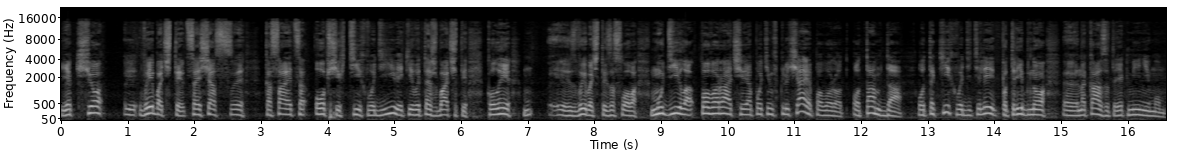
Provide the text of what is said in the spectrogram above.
Якщо, е, вибачте, це зараз касається общих тих водіїв, які ви теж бачите, коли. м, е, Вибачте за слово, муділа поворачує, а потім включає поворот, отам да. От таких водітелей потрібно е, наказати як мінімум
